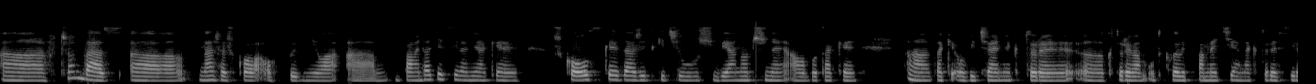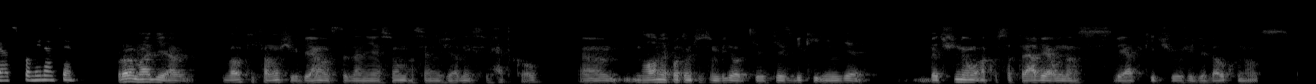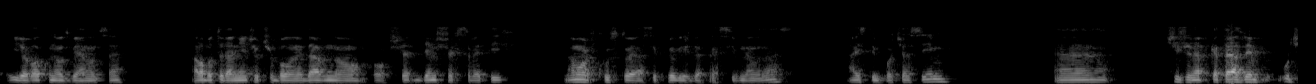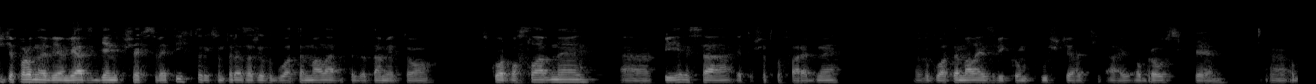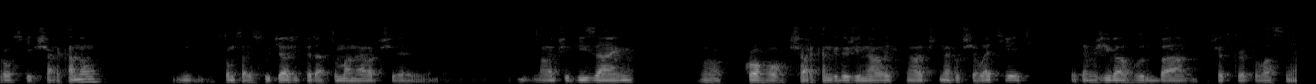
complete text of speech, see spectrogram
a v čom vás uh, naša škola ovplyvnila? A pamätáte si na nejaké školské zážitky, či už vianočné, alebo také, uh, také obyčajné, ktoré, uh, ktoré vám utkveli v pamäti a na ktoré si rád spomínate? V prvom rade ja veľký fanúšik Vianoc teda nie som, asi ani žiadnych sviatkov. Um, hlavne potom, čo som videl tie, tie zvyky inde, väčšinou ako sa trávia u nás sviatky, či už ide Veľkú noc, ide o Veľkú noc Vianoce, alebo teda niečo, čo bolo nedávno o vše, Deň všech svetých. Na môj vkus to je asi príliš depresívne u nás, aj s tým počasím. E, čiže napríklad teraz viem, určite porovnať viem viac Deň všech svetých, ktorých som teraz zažil v Guatemala a teda tam je to skôr oslavné, pije sa, je to všetko farebné. V Guatemala je zvykom púšťať aj obrovské, obrovských šarkanov. V tom sa aj súťaží, teda kto má najlepšie najlepší dizajn, koho Sharkan vydrží najdlhšie letieť, je tam živá hudba, všetko je to vlastne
